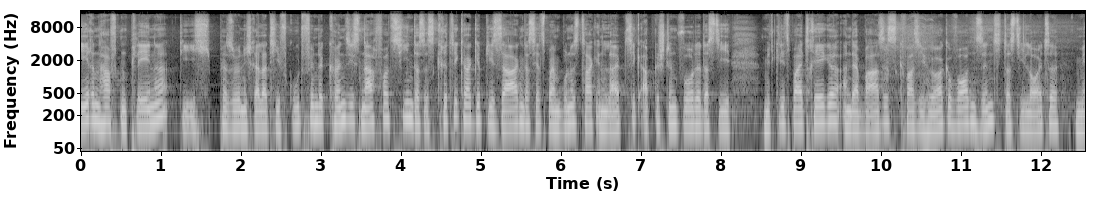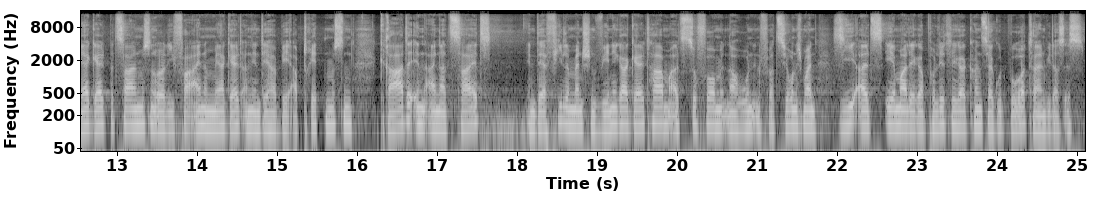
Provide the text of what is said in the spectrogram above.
ehrenhaften Pläne, die ich persönlich relativ gut finde, können Sie es nachvollziehen, dass es Kritiker gibt, die sagen, dass jetzt beim Bundestag in Leipzig abgestimmt wurde, dass die Mitgliedsbeiträge an der Basis quasi höher geworden sind, dass die Leute mehr Geld bezahlen müssen oder die Vereine mehr Geld an den DHB abtreten müssen, gerade in einer Zeit, in der viele Menschen weniger Geld haben als zuvor mit einer hohen Inflation. Ich meine, Sie als ehemaliger Politiker können es ja gut beurteilen, wie das ist.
